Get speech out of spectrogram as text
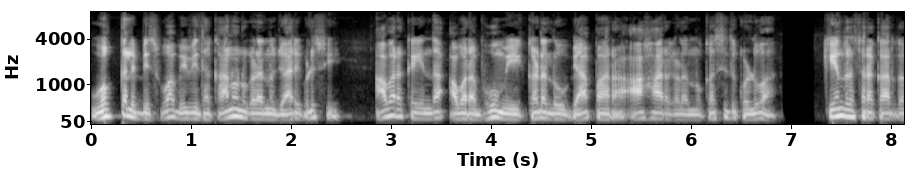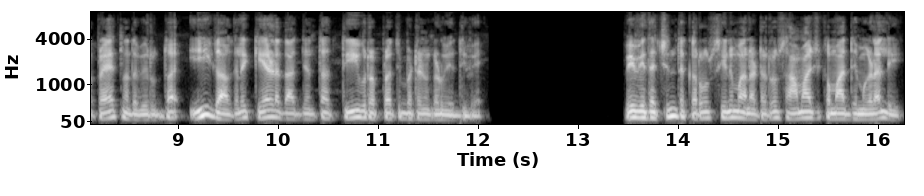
ಒಕ್ಕಲೆಬ್ಬಿಸುವ ವಿವಿಧ ಕಾನೂನುಗಳನ್ನು ಜಾರಿಗೊಳಿಸಿ ಅವರ ಕೈಯಿಂದ ಅವರ ಭೂಮಿ, ಕಡಲು, ವ್ಯಾಪಾರ, ಆಹಾರಗಳನ್ನು ಕಸಿದುಕೊಳ್ಳುವ ಕೇಂದ್ರ ಸರ್ಕಾರದ ಪ್ರಯತ್ನದ ವಿರುದ್ಧ ಈಗಾಗಲೇ ಕೇರಳದಾದ್ಯಂತ ತೀವ್ರ ಪ್ರತಿಭಟನೆಗಳು ಎದ್ದಿವೆ. ವಿವಿಧ ಚಿಂತಕರು, ಸಿನಿಮಾ ನಟರು, ಸಾಮಾಜಿಕ ಮಾಧ್ಯಮಗಳಲ್ಲಿ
